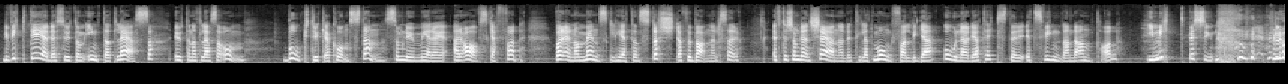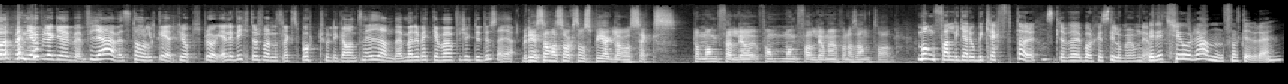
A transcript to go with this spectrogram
Det viktiga är dessutom inte att läsa, utan att läsa om. Boktryckarkonsten, som numera är avskaffad, var en av mänsklighetens största förbannelser, eftersom den tjänade till att mångfaldiga onödiga texter i ett svindlande antal. I mitt besyn... Förlåt men jag försöker förgäves tolka ert kroppsspråk. Eller Viktors var någon slags sporthuliganshejande. Men Rebecka, vad försökte du säga? Men det är samma sak som speglar och sex. De mångfaldiga, mångfaldiga människornas antal. Mångfaldigare och bekräftar, skriver Borges till och med om det. Är det Choran som skriver det?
